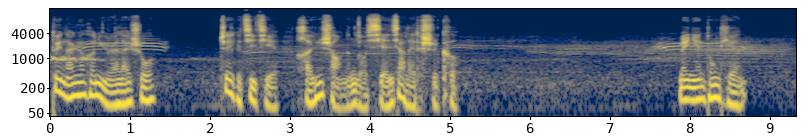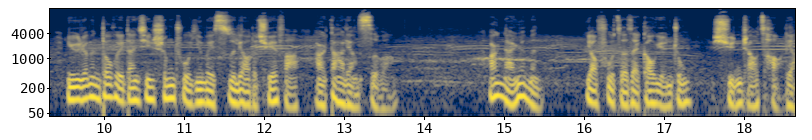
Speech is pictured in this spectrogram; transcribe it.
对男人和女人来说，这个季节很少能有闲下来的时刻。每年冬天，女人们都会担心牲畜因为饲料的缺乏而大量死亡，而男人们。要负责在高原中寻找草料。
